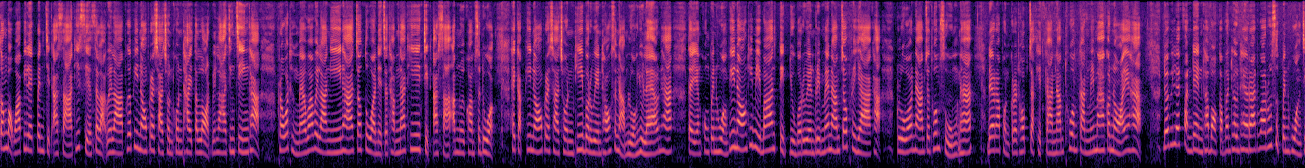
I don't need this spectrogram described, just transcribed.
ต้องบอกว่าพี่เล็กเป็นจิตอาสาที่เสียสละเวลาเพื่อพี่น้องประชาชนคนไทยตลอดเวลาจริง ๆ ค่ะ เพราะว่าถึงแม้ว่าเวลานี้นะคะเจ้าตัวเนี่ยจะทำหน้าที่จิตอาสาอำนวยความสะดวก ให้กับพี่น้องประชาชนที่บริเวณท้องสนามหลวงอยู่แล้วนะคะแต่ยังคงเป็นห่วงพี่น้องที่มีบ้านติดอยู่บริเวณริมแม่น้ำเจ้าพระยาค่ะ กลัวว่าน้ำจะท่วมสูงนะคะได้รับผลกระทบจากเหตุการณ์น้ำท่วมกันไม่มากก็น้อยค่ะ โดยพี่เล็กฝันเด่นค่ะบอกกับบันเทิงไทยรัฐว่ารู้สึกเป็นห่วงจ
